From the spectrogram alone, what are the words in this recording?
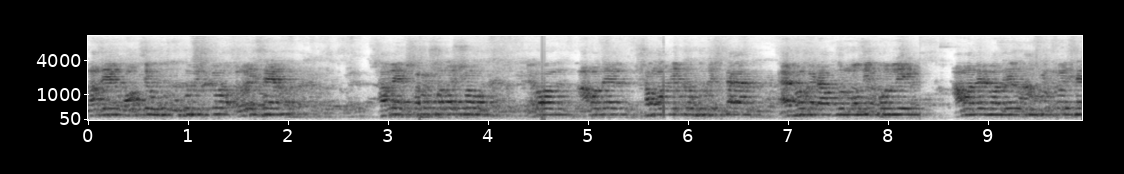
মাঝে মঞ্চে উপবিষ্ট রয়েছেন। সাবেক সংসদ সদস্য এবং আমাদের সম্মানিত উপদেষ্টা অ্যাডভোকেট আব্দুল মজিদ মল্লিক, আমাদের মাঝে উপস্থিত রয়েছে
